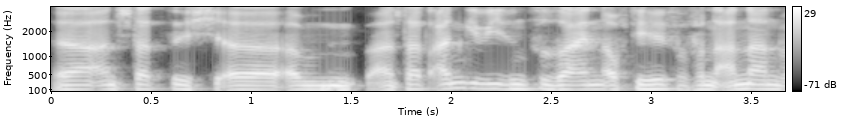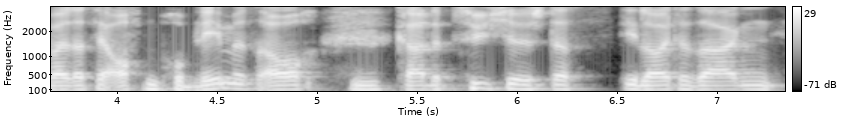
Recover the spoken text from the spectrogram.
ja, anstatt sich, äh, ähm, anstatt angewiesen zu sein auf die Hilfe von anderen, weil das ja oft ein Problem ist auch, Mhm. gerade psychisch, dass die Leute sagen,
